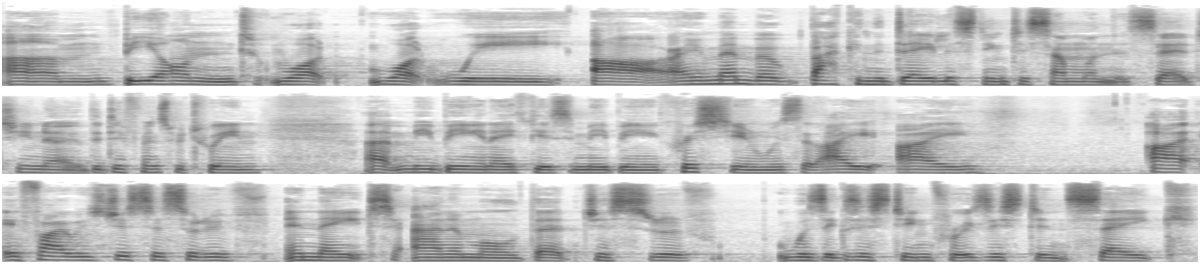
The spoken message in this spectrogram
um, beyond what what we are. I remember back in the day listening to someone that said, you know, the difference between uh, me being an atheist and me being a Christian was that I, I, I, if I was just a sort of innate animal that just sort of was existing for existence sake,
